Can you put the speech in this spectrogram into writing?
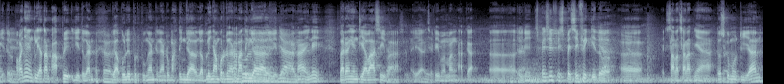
gitu. Oke. Pokoknya yang kelihatan pabrik gitu kan. Nggak boleh berhubungan dengan rumah tinggal, nggak boleh nyampur dengan Nggak rumah boleh, tinggal gitu. ya, Karena ya. ini barang yang diawasi, Pak. Ya, oke. jadi memang agak eh, Ada ini spesifik. spesifik gitu Ya, eh, syarat-syaratnya. Terus kemudian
